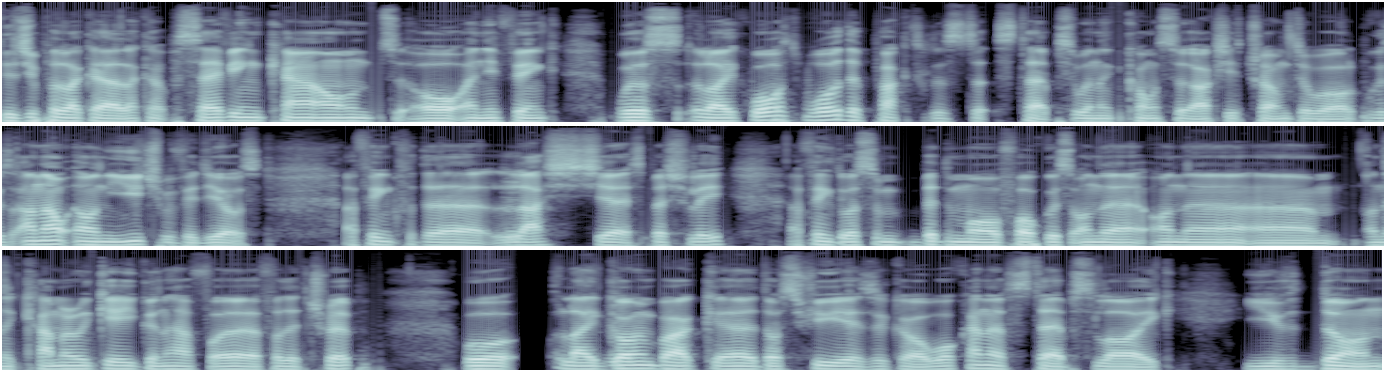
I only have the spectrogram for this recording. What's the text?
did you put like a like a saving account or anything? Was like what what were the practical st- steps when it comes to actually traveling the world? Because i know on youtube videos i think for the mm. last year especially i think there was a bit more focus on the on the um on the camera gear you're gonna have for, for the trip. Well like going back uh, those few years ago what kind of steps like you've done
